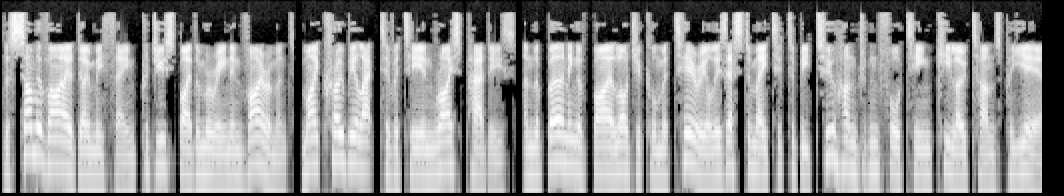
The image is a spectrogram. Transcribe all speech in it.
The sum of iodomethane produced by the marine environment, microbial activity in rice paddies, and the burning of biological material is estimated to be 214 kilotons per year.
